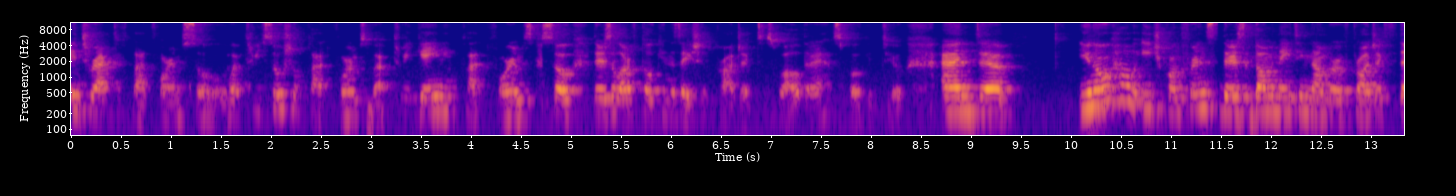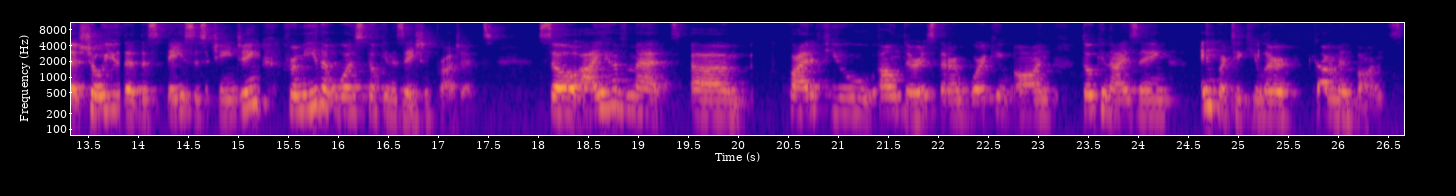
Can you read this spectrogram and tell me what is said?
interactive platforms, so Web3 social platforms, Web3 gaming platforms. So there's a lot of tokenization projects as well that I have spoken to, and. Uh, you know how each conference there's a dominating number of projects that show you that the space is changing? For me that was tokenization projects. So i have met um, quite a few founders that are working on tokenizing in particular government bonds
